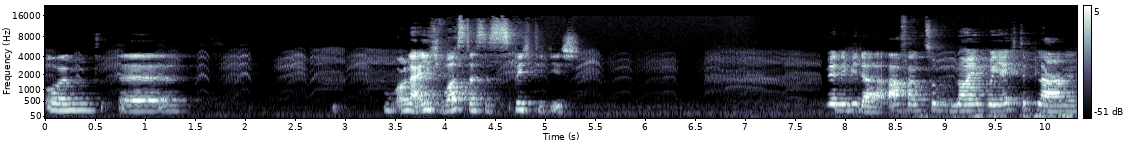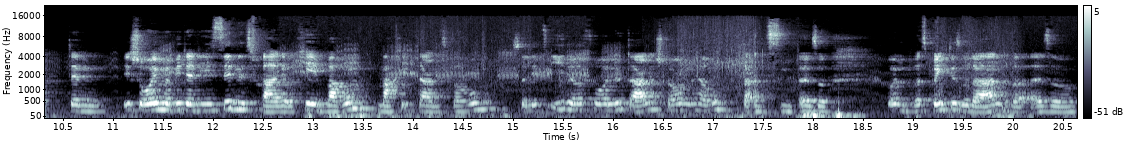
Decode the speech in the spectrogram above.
Und, äh, und eigentlich weiß, dass es richtig ist wenn ich wieder anfange zum neue Projekte planen, dann ist auch immer wieder die Sinnesfrage, okay, warum mache ich Tanz? Warum soll jetzt ich da vor Leuten anstehen und herumtanzen? Also, und was bringt das oder andere? Also,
